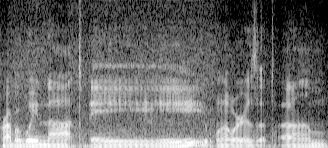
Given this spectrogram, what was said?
Probably not a. Well, where is it? Um,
